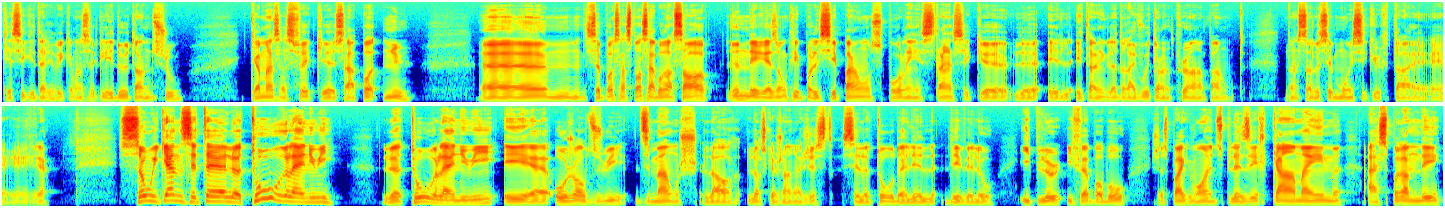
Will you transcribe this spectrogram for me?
Qu'est-ce qui est arrivé? Comment ça que les deux étaient en dessous? Comment ça se fait que ça n'a pas tenu? Euh, c'est pas, ça se passe à Brossard. Une des raisons que les policiers pensent pour l'instant, c'est que, étant donné que le driveway est un peu en pente, dans ce temps-là, c'est moins sécuritaire. Ce week-end, c'était le tour la nuit le tour la nuit et euh, aujourd'hui, dimanche, lorsque j'enregistre, c'est le tour de l'île des vélos. Il pleut, il fait pas beau. J'espère qu'ils vont avoir du plaisir quand même à se promener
